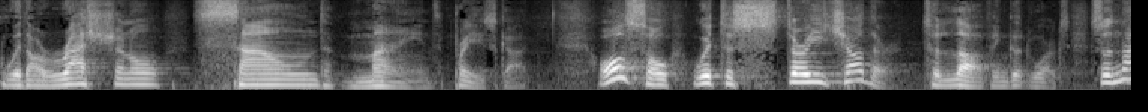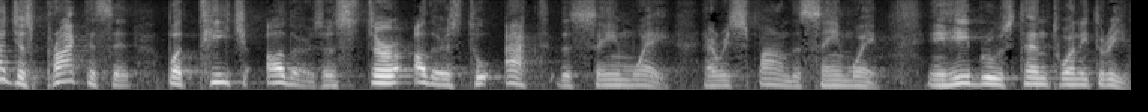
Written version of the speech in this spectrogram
with a rational, sound mind. Praise God. Also, we're to stir each other to love and good works. So not just practice it, but teach others and stir others to act the same way and respond the same way. In Hebrews 10:23,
